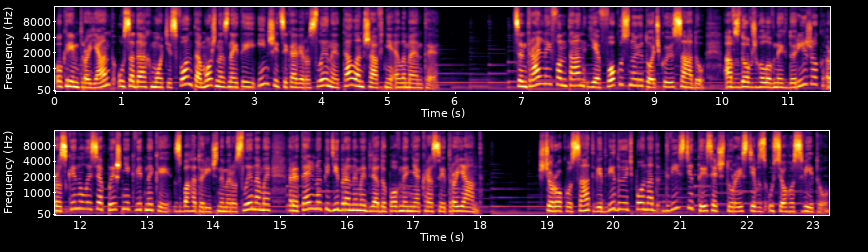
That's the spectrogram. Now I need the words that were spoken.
Окрім троянд, у садах Мотісфонта можна знайти й інші цікаві рослини та ландшафтні елементи. Центральний фонтан є фокусною точкою саду, а вздовж головних доріжок розкинулися пишні квітники з багаторічними рослинами, ретельно підібраними для доповнення краси троянд. Щороку сад відвідують понад 200 тисяч туристів з усього світу,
